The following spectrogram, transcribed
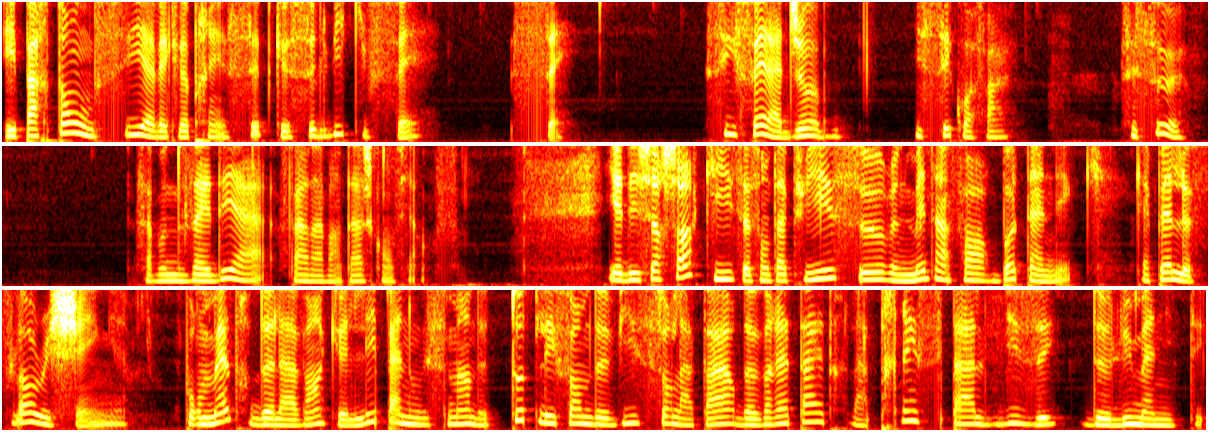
Et partons aussi avec le principe que celui qui fait, sait. S'il fait la job, il sait quoi faire. C'est sûr. Ça va nous aider à faire davantage confiance. Il y a des chercheurs qui se sont appuyés sur une métaphore botanique qu'appelle le flourishing pour mettre de l'avant que l'épanouissement de toutes les formes de vie sur la Terre devrait être la principale visée de l'humanité.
